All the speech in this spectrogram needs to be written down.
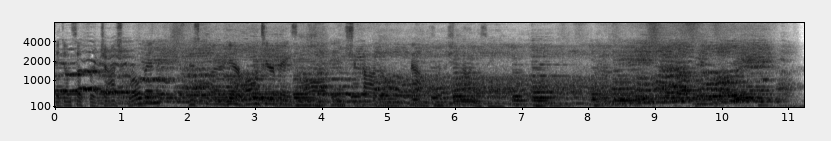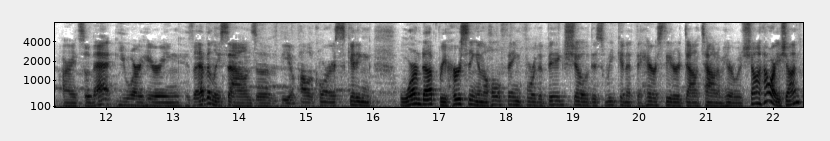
They've done stuff for Josh Groban. This choir here, volunteer based, all in Chicago now for the Chicago scene. Right, so that you are hearing is the heavenly sounds of the Apollo Chorus getting warmed up, rehearsing, and the whole thing for the big show this weekend at the Harris Theater downtown. I'm here with Sean. How are you, Sean?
